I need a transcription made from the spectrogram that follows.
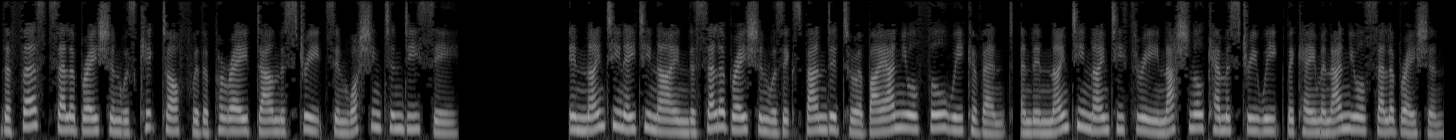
The first celebration was kicked off with a parade down the streets in Washington, D.C. In 1989 the celebration was expanded to a biannual full-week event, and in 1993 National Chemistry Week became an annual celebration.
